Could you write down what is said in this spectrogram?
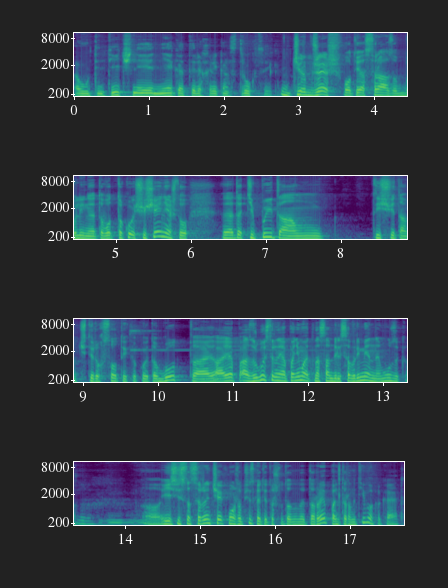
аутентичнее некоторых реконструкций. Джербджеш, вот я сразу, блин, это вот такое ощущение, что это типы там 1400 какой-то год, а, а я- а с другой стороны я понимаю, это на самом деле современная музыка. А, Если со стороны человек можно вообще сказать, это что-то, ну, это рэп, альтернатива какая-то.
